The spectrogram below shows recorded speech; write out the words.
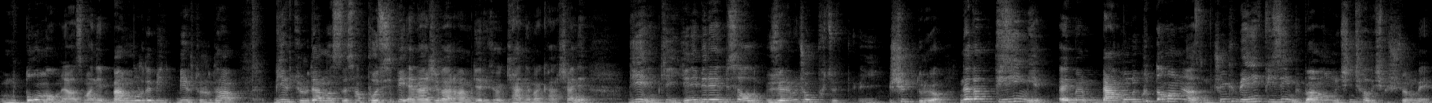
mutlu olmam lazım. Hani ben burada bir, bir tür daha bir türden nasıl desem pozitif bir enerji vermem gerekiyor kendime karşı. Hani diyelim ki yeni bir elbise aldım. Üzerime çok şık duruyor. Neden? Fiziğim iyi. E, ben, ben bunu kutlamam lazım. Çünkü benim fiziğim iyi. Ben bunun için çalışmış durumdayım.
